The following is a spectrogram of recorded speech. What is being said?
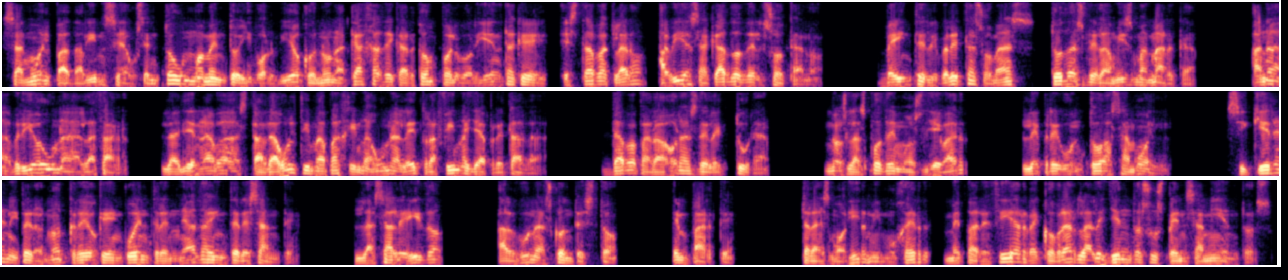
Samuel Padalín se ausentó un momento y volvió con una caja de cartón polvorienta que, estaba claro, había sacado del sótano. Veinte libretas o más, todas de la misma marca. Ana abrió una al azar. La llenaba hasta la última página una letra fina y apretada. Daba para horas de lectura. ¿Nos las podemos llevar? Le preguntó a Samuel. Si quieren y pero no creo que encuentren nada interesante. ¿Las ha leído? Algunas contestó. En parte. Tras morir mi mujer, me parecía recobrarla leyendo sus pensamientos.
